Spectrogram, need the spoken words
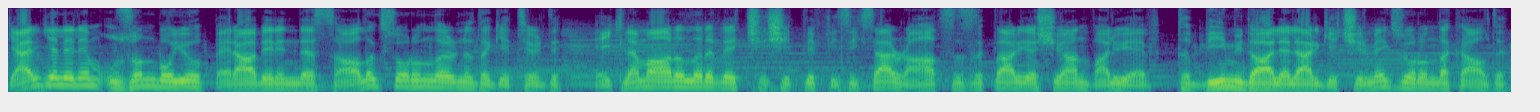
Gel gelelim uzun boyu beraberinde sağlık sorunlarını da getirdi. Eklem ağrıları ve çeşitli fiziksel rahatsızlıklar yaşayan Valuev, tıbbi müdahaleler geçirmek zorunda kaldı.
